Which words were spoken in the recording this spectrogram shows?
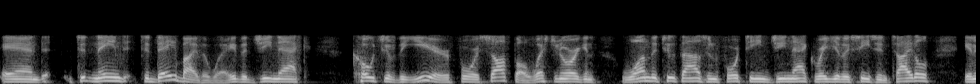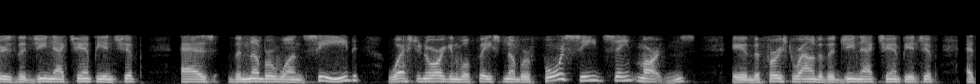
and to, named today, by the way, the GNAC Coach of the Year for softball. Western Oregon won the 2014 GNAC regular season title, enters the GNAC championship as the number one seed. Western Oregon will face number four seed St. Martin's in the first round of the GNAC championship at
